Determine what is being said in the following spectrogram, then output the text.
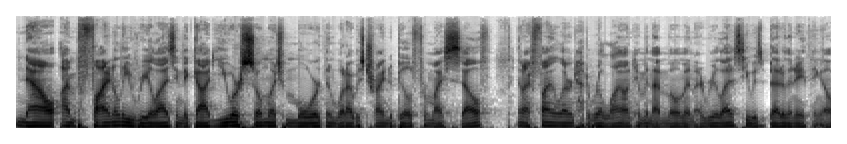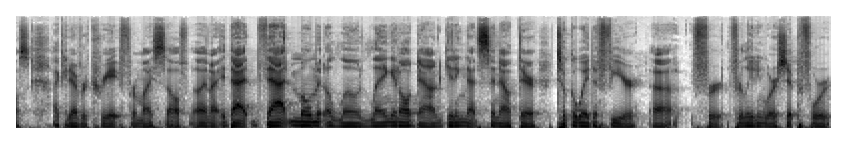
now I'm finally realizing that God, you are so much more than what I was trying to build for myself. And I finally learned how to rely on him in that moment. I realized he was better than anything else I could ever create for myself. And I, that, that moment alone, laying it all down, getting that sin out there took away the fear uh, for, for leading worship, for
